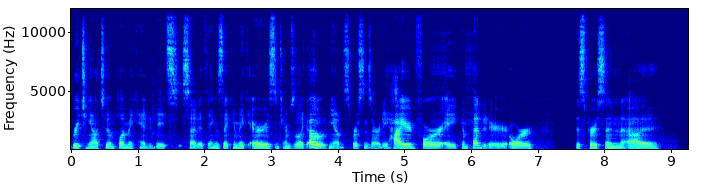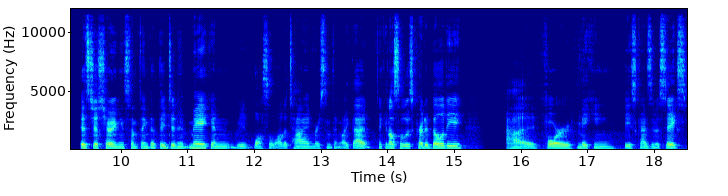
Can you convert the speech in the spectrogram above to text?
reaching out to employment candidates side of things, they can make errors in terms of like, oh, you know, this person's already hired for a competitor, or this person uh, is just showing something that they didn't make and we lost a lot of time or something like that. They can also lose credibility uh, for making these kinds of mistakes,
